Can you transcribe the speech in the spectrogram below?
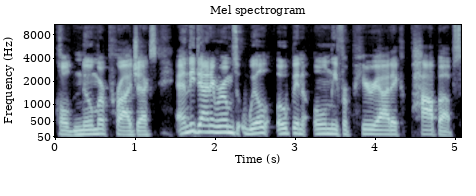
called Noma Projects, and the dining rooms will open only for periodic pop ups.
